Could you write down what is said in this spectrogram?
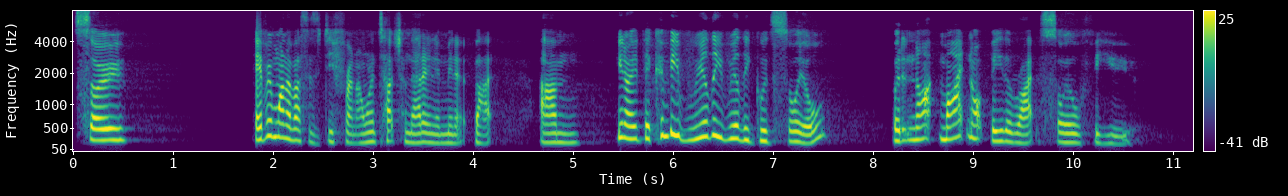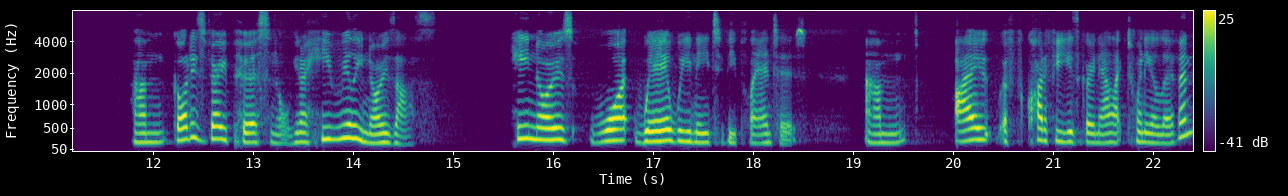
So, every one of us is different. I want to touch on that in a minute. But, um, you know, there can be really, really good soil, but it not, might not be the right soil for you. Um, God is very personal. You know, He really knows us. He knows what, where we need to be planted. Um, I, quite a few years ago now, like 2011,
